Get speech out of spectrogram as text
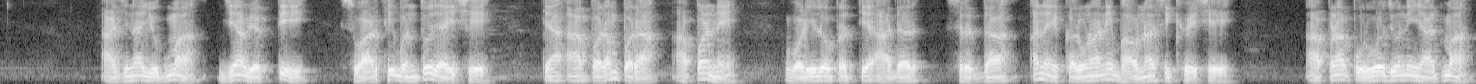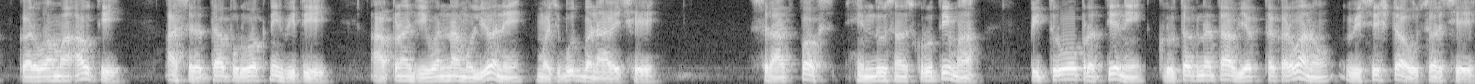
આજના યુગમાં જ્યાં વ્યક્તિ સ્વાર્થી બનતો જાય છે, ત્યાં આ પરંપરા આપણને વડીલો પ્રત્યે આદર શ્રદ્ધા અને કરુણાની ભાવના શીખવે છે. આપણા પૂર્વજોની યાદમાં કરવામાં આવતી આ શ્રદ્ધાપૂર્વકની વિધિ આપણા જીવનના મૂલ્યોને મજબૂત બનાવે છે. શ્રાદ્ધ પક્ષ હિન્દુ સંસ્કૃતિમાં પિતૃઓ પ્રત્યેની કૃતજ્ઞતા વ્યક્ત કરવાનો વિશિષ્ટ અવસર છે.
